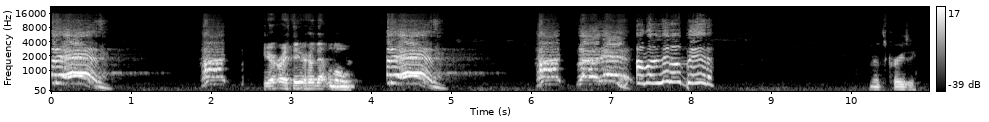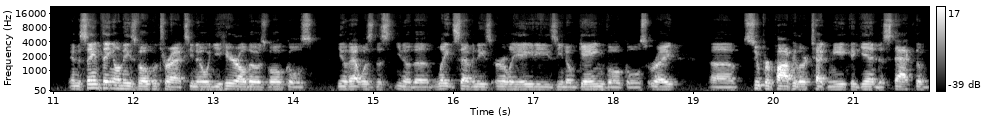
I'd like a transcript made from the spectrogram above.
Blooded, hot Hear it right there. Heard that little. Blooded, hot blooded. I'm a little bit. That's crazy. And the same thing on these vocal tracks. You know, when you hear all those vocals, you know that was this, you know, the late '70s, early '80s, you know, gang vocals, right? Uh, super popular technique again to stack the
